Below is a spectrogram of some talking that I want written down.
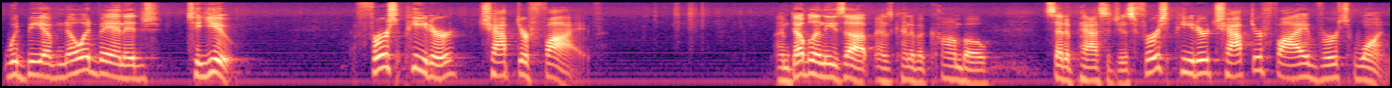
would be of no advantage to you. 1 Peter chapter 5. I'm doubling these up as kind of a combo set of passages. 1 Peter chapter 5 verse 1.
